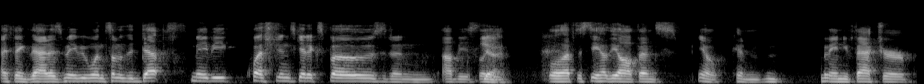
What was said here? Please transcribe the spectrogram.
I think that is maybe when some of the depth maybe questions get exposed, and obviously yeah. we'll have to see how the offense, you know, can manufacture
